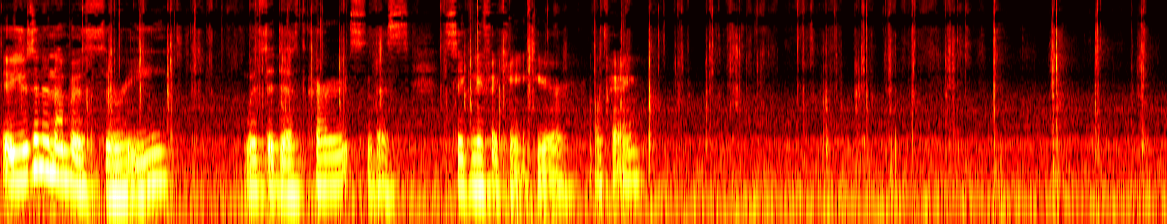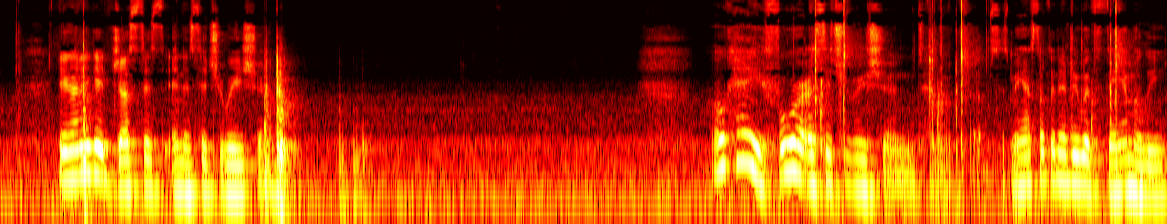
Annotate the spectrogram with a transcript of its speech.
They're using a number three with the Death card, so that's significant here, okay? You're going to get justice in a situation. Okay, for a situation, This may have something to do with family.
